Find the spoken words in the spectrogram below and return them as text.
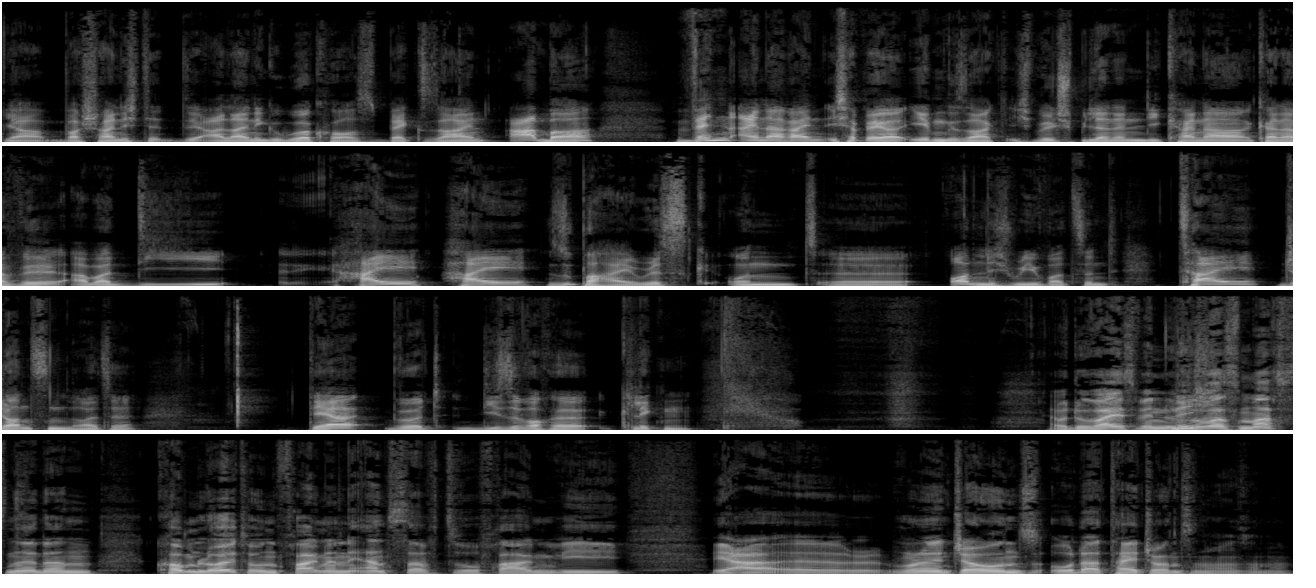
ja, wahrscheinlich der, der alleinige Workhorse-Back sein, aber wenn einer rein, ich habe ja eben gesagt, ich will Spieler nennen, die keiner, keiner will, aber die High, High, Super High Risk und äh, ordentlich Reward sind. Ty Johnson, Leute der wird diese Woche klicken. Aber du weißt, wenn du Nicht? sowas machst, ne, dann kommen Leute und fragen dann ernsthaft so Fragen wie, ja, äh, Ronald Jones oder Ty Johnson oder so, ne?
